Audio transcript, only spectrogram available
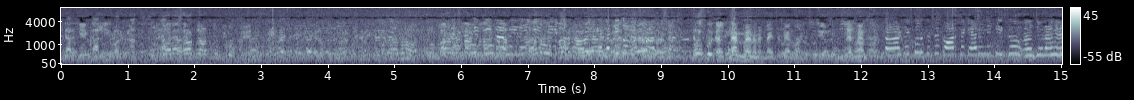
ਡਰ ਗਏ ਕਾਲੀ ਵਰਕਰਾਂ ਤੋਂ ਗੁਰਦੁਆਰਾ ਸਾਹਿਬ ਜਾਣ ਤੋਂ ਵੀ ਰੋਕ ਰਹੇ ਆ ਚਲੋ ਕੋਈ ਗੱਲ ਨਹੀਂ ਮੈਂ ਮੈਂ ਮੈਂ ਮੈਂ ਤੁਸੀਂ ਆ ਜਾਓ ਤਾਂ ਦੇਖੋ ਸਿੱਧੇ ਤੌਰ ਤੇ ਕਹਿ ਰਹੇ ਨੇ ਕਿ ਇੱਕ ਅ, ਜਿਹੜਾ ਹੈ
